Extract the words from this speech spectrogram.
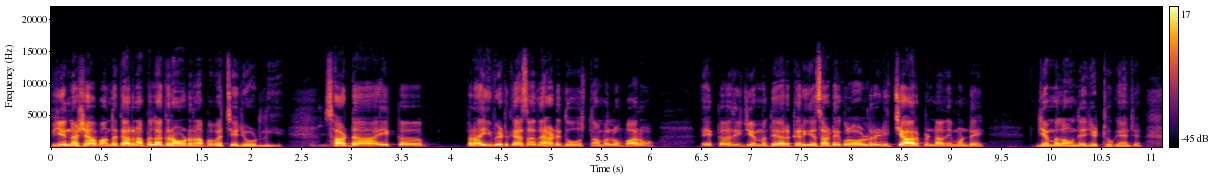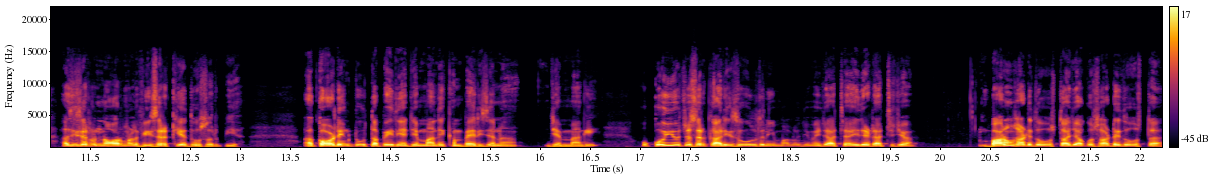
ਵੀ ਇਹ ਨਸ਼ਾ ਬੰਦ ਕਰਨਾ ਪਹਿਲਾਂ ਗਰਾਊਂਡ ਨਾਲ ਆਪਾਂ ਬੱਚੇ ਜੋੜ ਲਈਏ। ਸਾਡਾ ਇੱਕ ਪ੍ਰਾਈਵੇਟ ਕਹਿ ਸਕਦੇ ਸਾਡੇ ਦੋਸਤਾਂ ਵੱਲੋਂ ਬਾਹਰੋਂ ਇੱਕ ਅਸੀਂ ਜਿਮ ਤਿਆਰ ਕਰੀਏ ਸਾਡੇ ਕੋਲ ਆਲਰੇਡੀ ਚਾਰ ਪਿੰਡਾਂ ਦੇ ਮੁੰਡੇ ਜਿਮ ਲਾਉਂਦੇ ਆ ਜੇਠੂਗਿਆਂ 'ਚ। ਅਸੀਂ ਸਿਰਫ ਨਾਰਮਲ ਫੀਸ ਰੱਖੀ ਹੈ 200 ਰੁਪਏ ਅਕੋਰਡਿੰਗ ਟੂ ਤਪੇ ਦੀਆਂ ਜਿੰਮਾਂ ਦੇ ਕੰਪੈਰੀਜ਼ਨ ਜਿਮ ਆਗੀ ਉਹ ਕੋਈ ਉਹ 'ਚ ਸਰਕਾਰੀ ਸਹੂਲਤ ਨਹੀਂ ਮੰਨ ਲਓ ਜਿਵੇਂ ਚਾਚਾ ਜੀ ਦੇ ਟੱਚ 'ਚ ਬਾਹਰੋਂ ਸਾਡੇ ਦੋਸਤ ਆ ਜਾਂ ਕੋਈ ਸਾਡੇ ਦੋਸਤ ਆ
